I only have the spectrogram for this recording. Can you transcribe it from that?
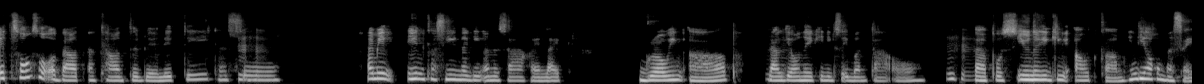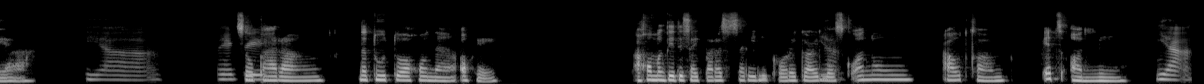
it's also about accountability kasi, Mhm. I mean, yun kasi yung naging ano sa akin, like, growing up, lagi Mhm. ako nakikinig sa ibang tao. Mhm. Tapos, yung nagiging outcome, hindi ako masaya. yeah I agree So, parang, natuto ako na, okay, ako magde-decide para sa sarili ko, regardless kung anong outcome, it's on me. yeah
